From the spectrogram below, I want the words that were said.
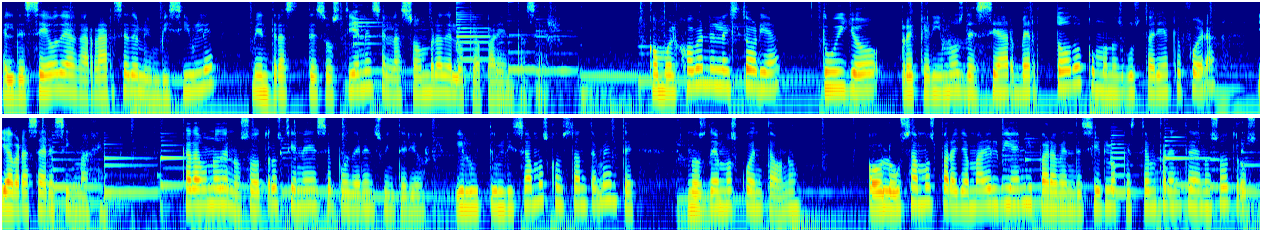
El deseo de agarrarse de lo invisible mientras te sostienes en la sombra de lo que aparenta ser. Como el joven en la historia, tú y yo requerimos desear ver todo como nos gustaría que fuera y abrazar esa imagen. Cada uno de nosotros tiene ese poder en su interior y lo utilizamos constantemente, nos demos cuenta o no. O lo usamos para llamar el bien y para bendecir lo que está enfrente de nosotros,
